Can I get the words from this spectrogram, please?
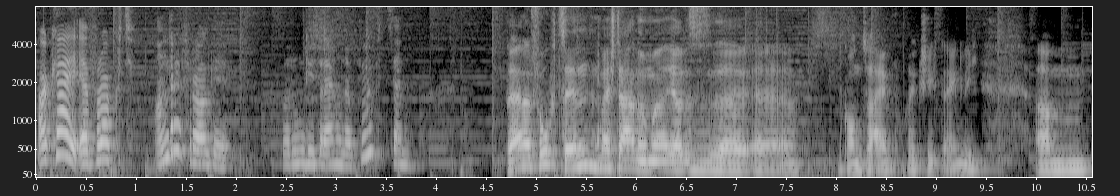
okay, er fragt. Andere Frage. Warum die 315? 315, meine Startnummer, ja, das ist eine, äh, eine äh, ganz einfache Geschichte eigentlich. Ähm,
